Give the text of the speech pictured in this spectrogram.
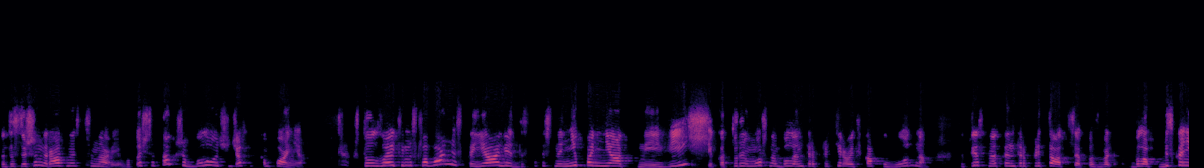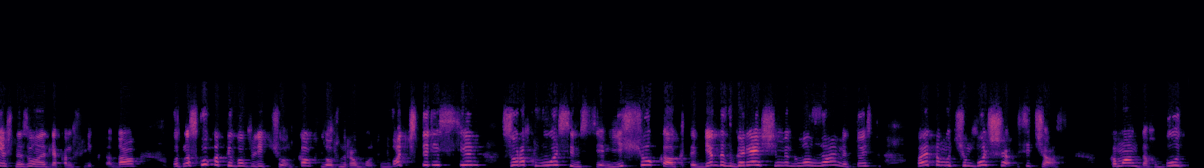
Но это совершенно разные сценарии. Вот точно так же было очень часто в компаниях что за этими словами стояли достаточно непонятные вещи, которые можно было интерпретировать как угодно. Соответственно, эта интерпретация позвол... была бесконечной зоной для конфликта. Да? Вот насколько ты вовлечен, как должен работать? 24-7, 48-7, еще как-то, бегать с горящими глазами. То есть, поэтому чем больше сейчас в командах будет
